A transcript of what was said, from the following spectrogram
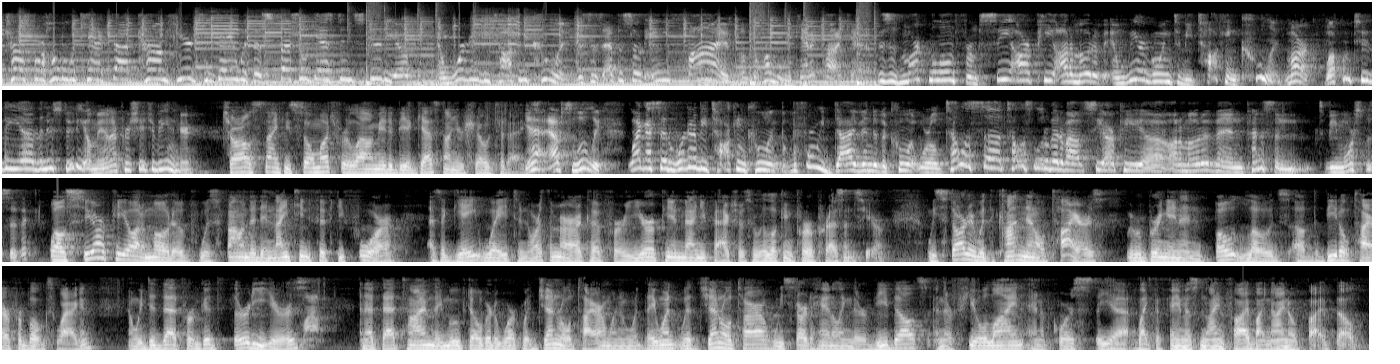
Frank Charles for HumbleMechanic.com here today with a special guest in studio, and we're going to be talking coolant. This is episode 85 of the Humble Mechanic Podcast. This is Mark Malone from CRP Automotive, and we are going to be talking coolant. Mark, welcome to the uh, the new studio, man. I appreciate you being here. Charles, thank you so much for allowing me to be a guest on your show today. Yeah, absolutely. Like I said, we're going to be talking coolant, but before we dive into the coolant world, tell us uh, tell us a little bit about CRP uh, Automotive and Pentosin, to be more specific. Well, CRP Automotive was founded in 1954 as a gateway to North America for European manufacturers who were looking for a presence here. We started with the Continental tires. We were bringing in boatloads of the Beetle tire for Volkswagen, and we did that for a good 30 years. Wow. And at that time, they moved over to work with General Tire. When they went with General Tire, we started handling their V belts and their fuel line, and of course, the uh, like the famous 95 by 905 belt.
